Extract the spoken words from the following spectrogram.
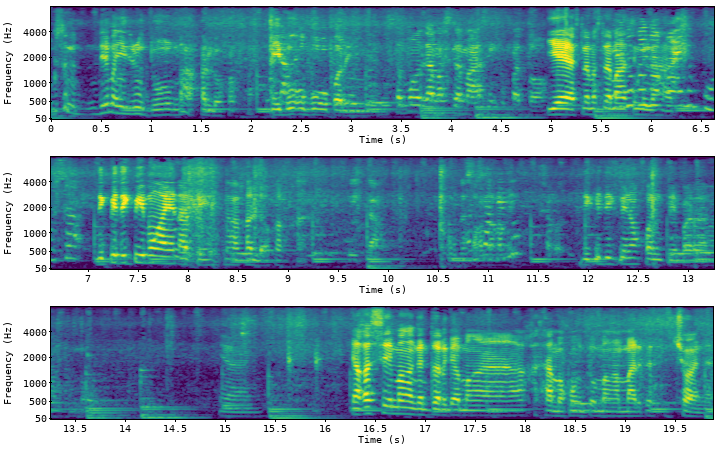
Gusto mo, hindi naman yung dinudulog, nakakaloka pa. May buo-buo pa rin. Gusto mo lamas-lamasin ko pa to. Yes, Ano lamas-lamasin ka mo nakain lahat. ng pusa? Digpi-digpi mo nga yan ate, nakakaloka ka. Wait lang. Sarap. Digpi-digpi ng konti para ano. Yan. Yan kasi mga ganito talaga mga kasama kong itong mga Marites at Chona.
